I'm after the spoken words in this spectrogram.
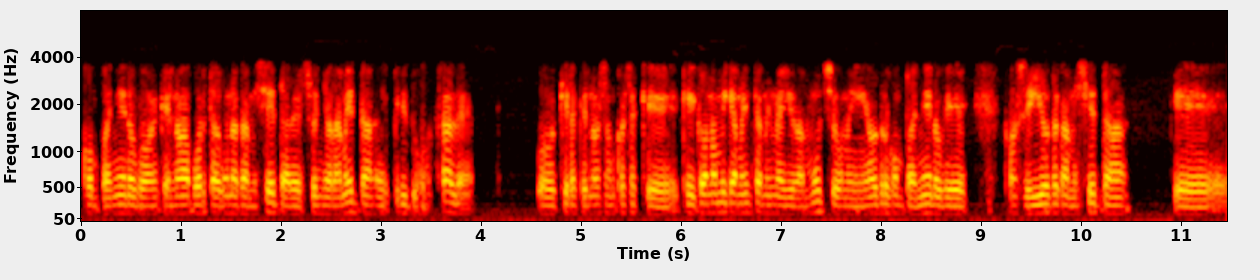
compañero con el que no aporta alguna camiseta del sueño a la meta, de Espíritu González, o quiera que no son cosas que, económicamente a mí me ayudan mucho. Mi otro compañero que conseguí otra camiseta, que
